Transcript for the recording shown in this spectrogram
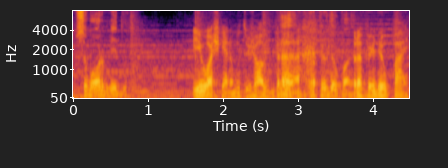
o seu maior medo? Eu acho que era muito jovem para é, perder o pai. para perder o pai.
